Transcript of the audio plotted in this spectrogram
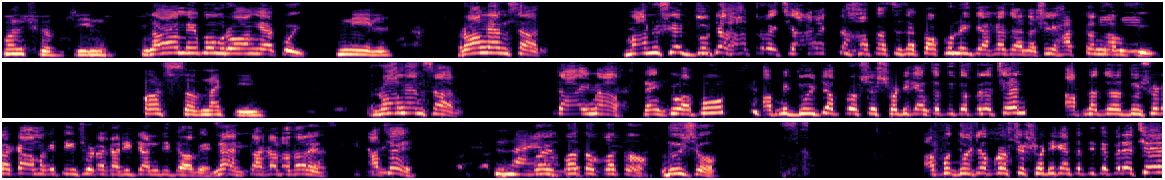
কোন সবজি? নাম এবং রং একই। নীল। রং অ্যান্সার মানুষের দুটো হাত রয়েছে আর একটা হাত আছে যা কখনোই দেখা যায় না। সেই হাতটার নাম কি? কচ্ছপ নাকি? Wrong answer time up thank you আপু আপনি দুইটা প্রশ্নের সঠিক অ্যান্সার দিতে পেরেছেন। আপনার জন্য দুইশো টাকা আমাকে তিনশো টাকা রিটার্ন দিতে হবে। নেন টাকাটা ধরেন। আছে? কত কত? দুইশো। আপু দুইটা প্রশ্নের সঠিক অ্যান্সার দিতে পেরেছেন।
